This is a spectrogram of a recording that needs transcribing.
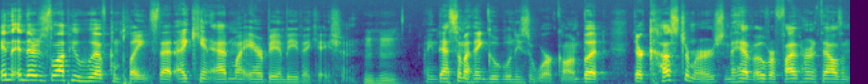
and, and there's a lot of people who have complaints that I can't add my Airbnb vacation. Mm-hmm. I mean, that's something I think Google needs to work on. But their customers, and they have over 500,000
